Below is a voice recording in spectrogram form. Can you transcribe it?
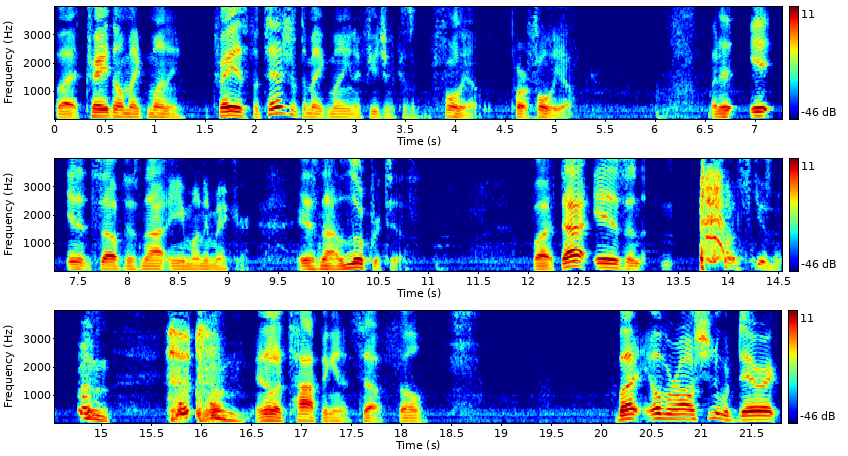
but trade don't make money. Trade is potential to make money in the future because of portfolio, portfolio. But it, it in itself is not a moneymaker It is not lucrative. But that is an excuse me another topping in itself. So but overall shooting with Derek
